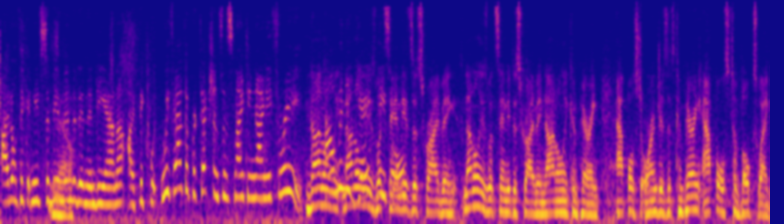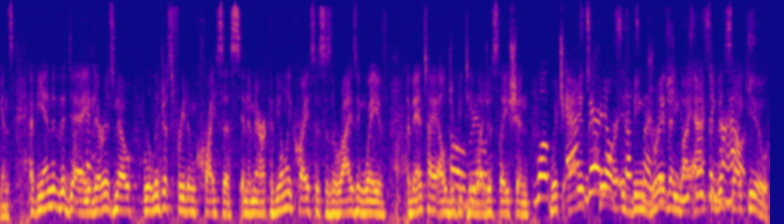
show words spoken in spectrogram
I don't think it needs to be No. amended in Indiana. I think we, we've had the protection since 1993. Not How only, many not only is what Sandy is describing, not only is what Sandy describing, not only comparing apples to oranges, it's comparing apples to Volkswagens. At the end of the day, Okay. there is no religious freedom crisis in America. The only crisis is the rising wave of anti-LGBT Oh, really? legislation, Well, which at its Barronelle core is being driven she- by activists like you.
